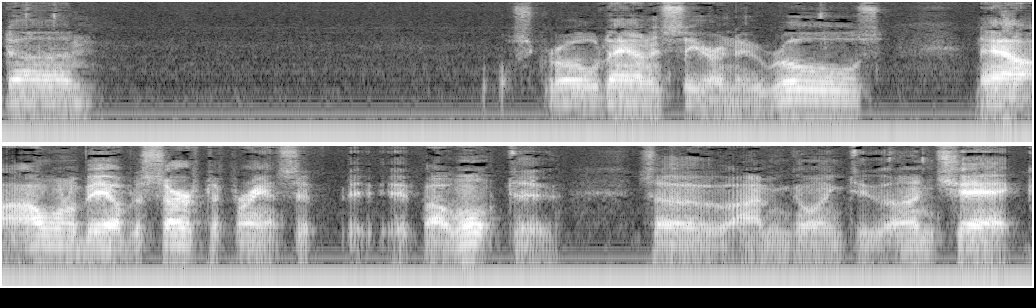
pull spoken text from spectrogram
done. We'll scroll down and see our new rules now I want to be able to surf to France if, if I want to so I'm going to uncheck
